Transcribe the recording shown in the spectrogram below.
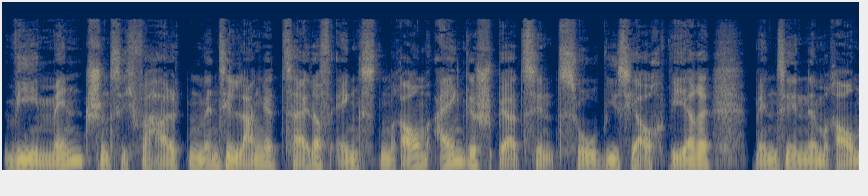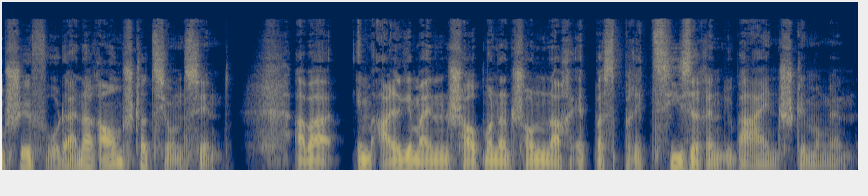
wie Menschen sich verhalten, wenn sie lange Zeit auf engstem Raum eingesperrt sind, so wie es ja auch wäre, wenn sie in einem Raumschiff oder einer Raumstation sind. Aber im Allgemeinen schaut man dann schon nach etwas präziseren Übereinstimmungen.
